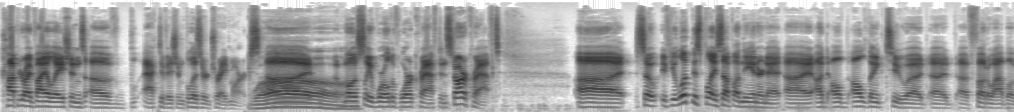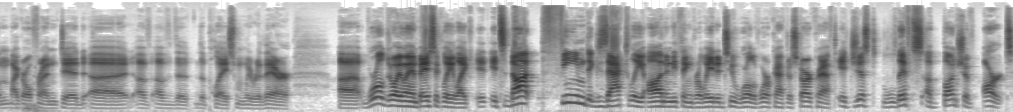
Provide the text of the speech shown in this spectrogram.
copyright violations of B- Activision Blizzard trademarks. Uh, mostly World of Warcraft and StarCraft. Uh, so if you look this place up on the internet, uh, I'll, I'll, I'll link to a, a, a photo album my girlfriend did uh, of, of the, the place when we were there. Uh, World Joyland basically like it, it's not themed exactly on anything related to World of Warcraft or StarCraft. It just lifts a bunch of art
